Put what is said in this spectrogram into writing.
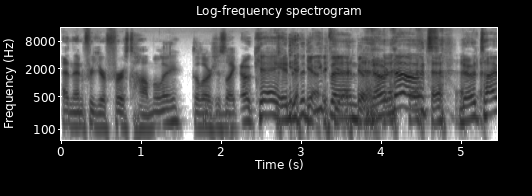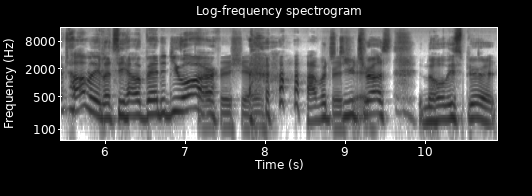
and then for your first homily the lord's just mm-hmm. like okay into the Yeah, deep yeah, end yeah. no notes no typed homily let's see how abandoned you Oh, are for sure. how much for do you sure. trust in the holy spirit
